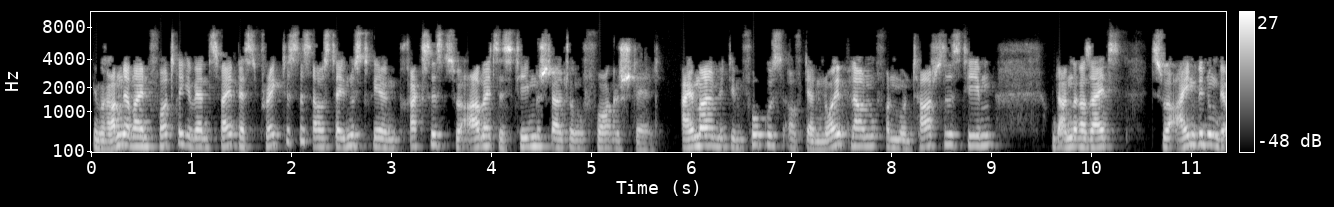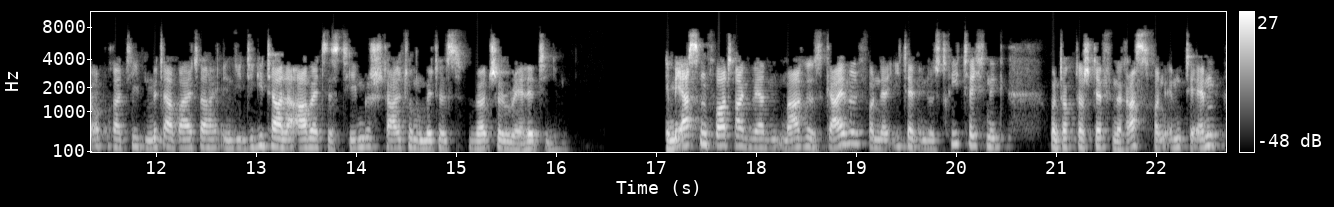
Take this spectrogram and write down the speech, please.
Im Rahmen der beiden Vorträge werden zwei Best Practices aus der industriellen Praxis zur Arbeitssystemgestaltung vorgestellt. Einmal mit dem Fokus auf der Neuplanung von Montagesystemen und andererseits zur Einbindung der operativen Mitarbeiter in die digitale Arbeitssystemgestaltung mittels Virtual Reality. Im ersten Vortrag werden Marius Geibel von der ITEM Industrietechnik und Dr. Steffen Rass von MTM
